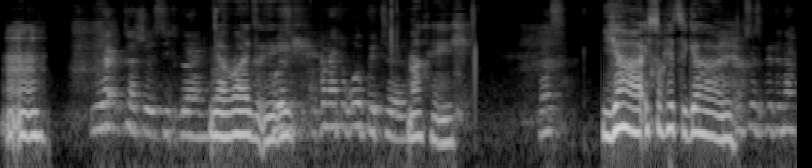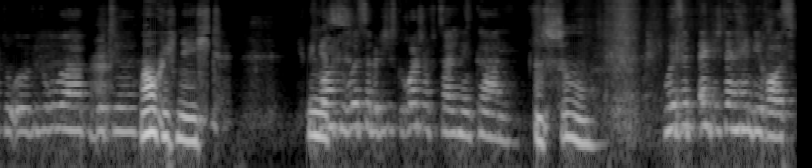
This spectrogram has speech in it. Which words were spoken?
Mhm. Die Jackentasche ist die drin. Ja, weiß ist, ich. guck mal nach der Uhr bitte. Mache ich. Was? Ja, ist doch jetzt egal. Guckst jetzt bitte nach der Uhr. Wie viel Uhr haben, bitte? Brauche ich nicht. Ich Ich bin brauche jetzt. eine Uhr, damit ich das Geräusch aufzeichnen kann. Ach so. Hol endlich dein Handy raus.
